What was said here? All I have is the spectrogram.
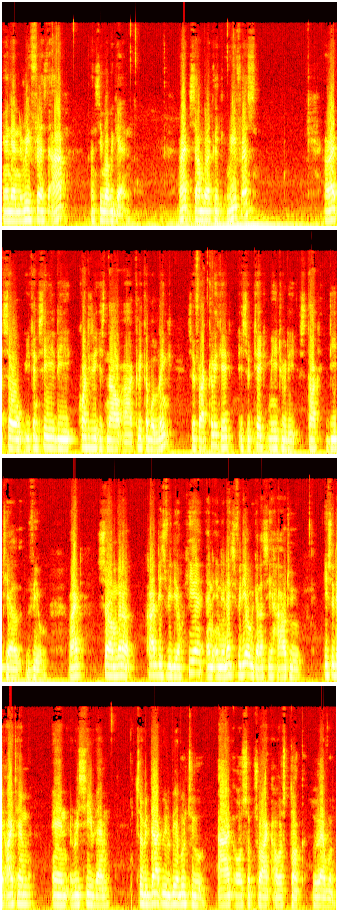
and then refresh the app and see what we get. Alright so I'm gonna click refresh. Alright so you can see the quantity is now a clickable link so if I click it it should take me to the stock detail view right? So I'm gonna cut this video here and in the next video we're gonna see how to issue the item and receive them. So with that we'll be able to add or subtract our stock level.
